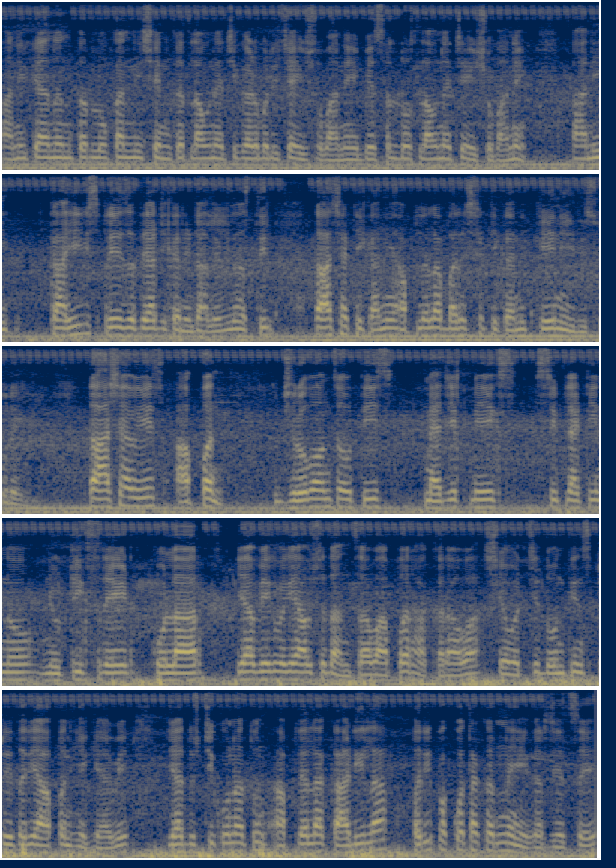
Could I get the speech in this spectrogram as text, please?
आणि त्यानंतर लोकांनी शेणखत लावण्याची गडबडीच्या हिशोबाने बेसल डोस लावण्याच्या हिशोबाने आणि काही स्प्रे जर त्या ठिकाणी ढालेले नसतील तर अशा ठिकाणी आपल्याला बऱ्याचशा ठिकाणी केन ही दिसू राहील. तर अशा वेळेस आपण झिरो बावन चौतीस Magic Mix C Platino Nutrix Red कोलार या वेगवेगळ्या औषधांचा वापर हा करावा. शेवटचे दोन तीन स्प्रे तरी आपण हे घ्यावे. या दृष्टिकोनातून आपल्याला काडीला परिपक्वता करणं हे गरजेचं आहे.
